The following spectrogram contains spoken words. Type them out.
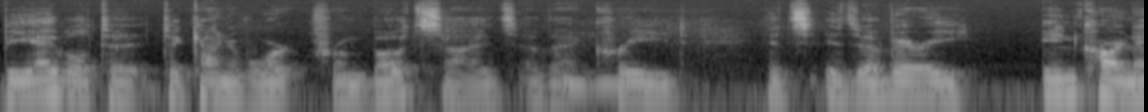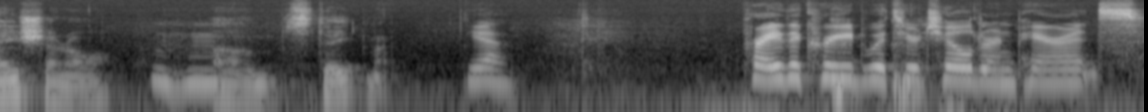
be able to to kind of work from both sides of that Mhm. creed. It's it's a very incarnational Mhm. um, statement. Yeah. Pray the creed with your children, parents.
